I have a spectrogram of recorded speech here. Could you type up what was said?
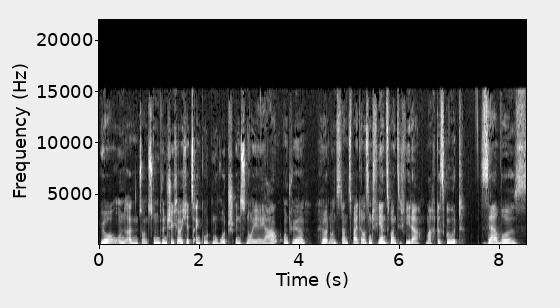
Ja, und ansonsten wünsche ich euch jetzt einen guten Rutsch ins neue Jahr und wir hören uns dann 2024 wieder. Macht es gut. Servus.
